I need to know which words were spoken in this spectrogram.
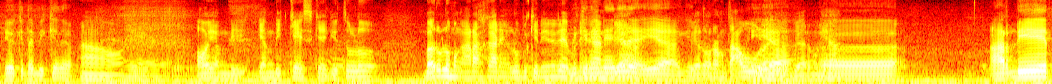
yuk kita bikin yuk Oh iya, iya. Oh yang di yang di case kayak gitu lu baru lu mengarahkan ya lu bikin ini deh bikin ini aja biar, deh iya gitu biar orang tahu lah iya. ya, biar melihat. Eh, Ardit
